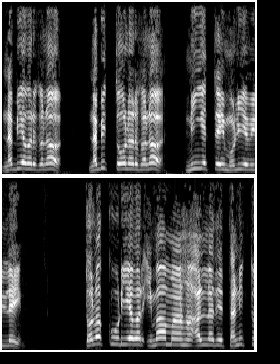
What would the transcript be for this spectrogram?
நபியவர்களோ நபித்தோழர்களோ நீயத்தை மொழியவில்லை. தொழக்கூடியவர் இமாமாக அல்லது தனித்து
